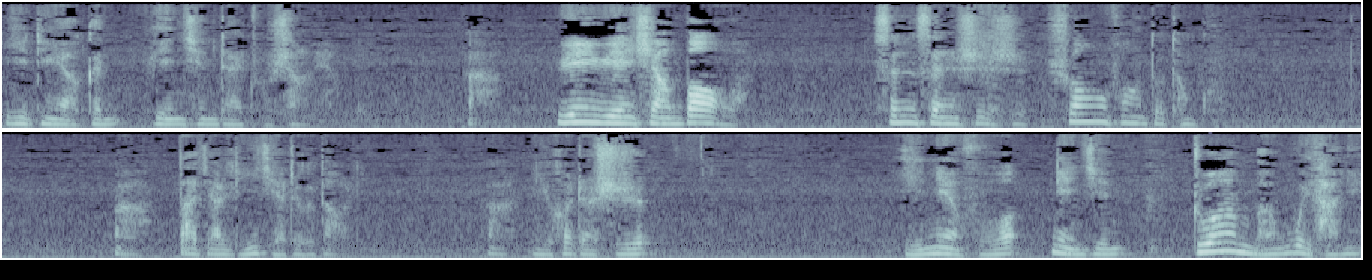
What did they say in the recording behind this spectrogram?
一定要跟冤亲债主商量啊！冤冤相报啊，生生世世双方都痛苦！大家理解这个道理啊！你或者是。以念佛念经，专门为他念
